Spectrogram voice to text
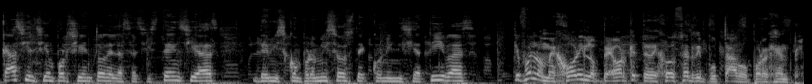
casi el 100% de las asistencias, de mis compromisos de, con iniciativas. ¿Qué fue lo mejor y lo peor que te dejó ser diputado, por ejemplo?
